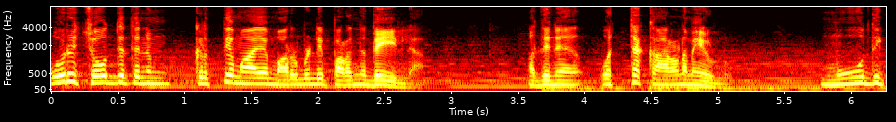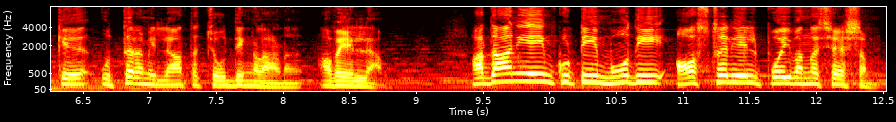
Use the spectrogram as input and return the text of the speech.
ഒരു ചോദ്യത്തിനും കൃത്യമായ മറുപടി പറഞ്ഞതേയില്ല. അതിന് ഒറ്റ കാരണമേ ഉള്ളൂ. മോദിക്ക് ഉത്തരമില്ലാത്ത ചോദ്യങ്ങളാണ് അവയെല്ലാം. അദാനിയെയും കുട്ടിയും മോദി ഓസ്ട്രേലിയയിൽ പോയി വന്ന ശേഷം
